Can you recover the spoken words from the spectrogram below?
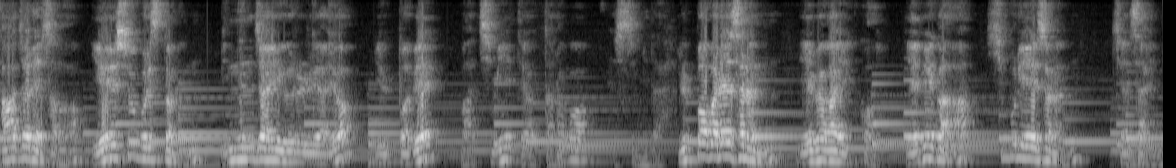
4절에서 예수 그리스도는 믿는 자의 의를 위하여 율법의 마침이 되었다라고 했습니다. 율법 아래에서는 예배가 있고 예배가 히브리에서는 제사입니다.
